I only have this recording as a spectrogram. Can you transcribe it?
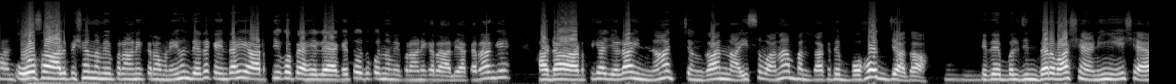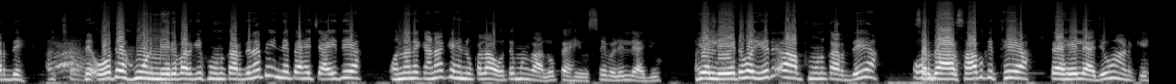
ਹਾਂਜੀ। ਉਹ ਸਾਲ ਪਿਛੋਂ ਨਵੇਂ ਪੁਰਾਣੇ ਕਰਾਉਣੇ ਹੁੰਦੇ ਤੇ ਕਹਿੰਦਾ ਸੀ ਆੜਤੀ ਕੋ ਪੈਸੇ ਲੈ ਕੇ ਤੇ ਉਹਦੇ ਕੋ ਨਵੇਂ ਪੁਰਾਣੇ ਕਰਾ ਲਿਆ ਕਰਾਂਗੇ। ਸਾਡਾ ਆੜਤੀਆ ਜਿਹੜਾ ਇੰਨਾ ਚੰਗਾ ਨਾਈਸ ਵਾ ਨਾ ਬੰਦਾ ਕਿਤੇ ਬਹੁਤ ਜ਼ਿਆਦਾ। ਕਿਤੇ ਬਲਜਿੰਦਰ ਵਾ ਸ਼ੈਣੀ ਏ ਸ਼ਹਿਰ ਦੇ। ਅੱਛਾ। ਤੇ ਉਹ ਤੇ ਹੁਣ ਮੇਰੇ ਵਰਗੇ ਫੋਨ ਕਰਦੇ ਨਾ ਵੀ ਇੰਨੇ ਪੈਸੇ ਚਾਹੀਦੇ ਆ। ਉਹਨਾਂ ਨੇ ਕਹਿਣਾ ਕਿਸੇ ਨੂੰ ਘਲਾਓ ਤੇ ਮੰਗਾ ਲਓ ਪੈਸੇ ਉਸੇ ਵੇਲੇ ਲੈ ਜਾਓ ਜੇ ਲੇਟ ਹੋ ਜਾਈਏ ਤੇ ਆਪ ਫੋਨ ਕਰਦੇ ਆ। ਸਰਦਾਰ ਸਾਹਿਬ ਕਿੱਥੇ ਆ? ਪੈਸੇ ਲੈ ਜਾਓ ਆਣ ਕੇ।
